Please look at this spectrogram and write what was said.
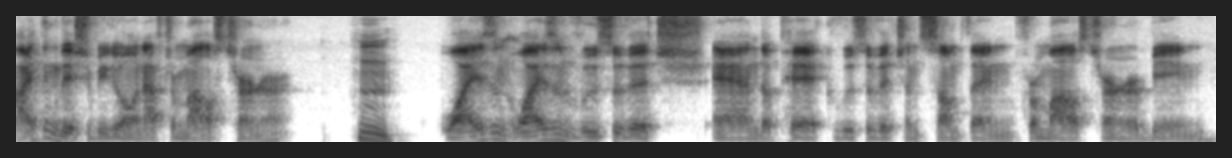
I think they should be going after Miles Turner. Hmm. Why isn't why isn't Vucevic and a pick Vucevic and something for Miles Turner being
